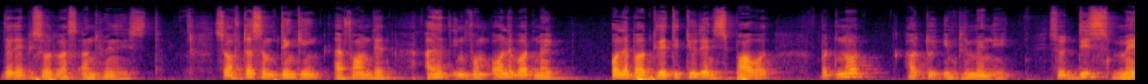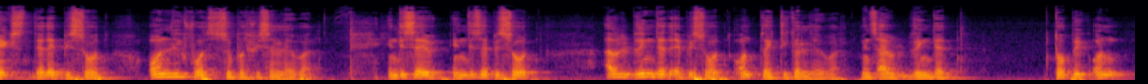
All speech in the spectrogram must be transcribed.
that episode was unfinished. So after some thinking, I found that I had informed all about my all about gratitude and its power, but not how to implement it. So this makes that episode only for superficial level. In this in this episode, I will bring that episode on practical level. Means I will bring that topic on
